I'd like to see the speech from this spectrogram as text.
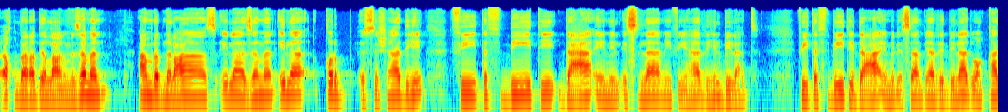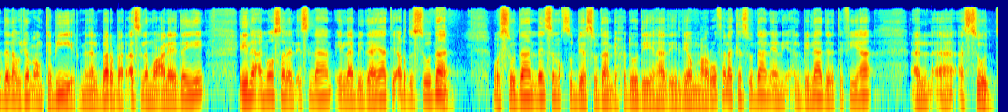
عقبة رضي الله عنه من زمن عمرو بن العاص إلى زمن إلى قرب استشهاده في تثبيت دعائم الإسلام في هذه البلاد. في تثبيت دعائم الإسلام في هذه البلاد وانقاد له جمع كبير من البربر أسلموا على يديه إلى أن وصل الإسلام إلى بدايات أرض السودان. والسودان ليس مقصود بها السودان بحدوده هذه اليوم معروفة لكن السودان يعني البلاد التي فيها السود.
